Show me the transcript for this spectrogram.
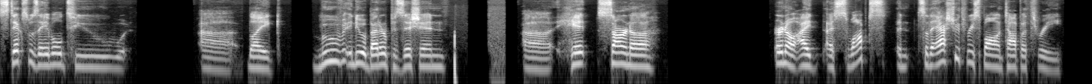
Styx was able to uh like move into a better position, uh hit Sarna. Or no, I I swapped and so the Ash Tooth respawn on top of three.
